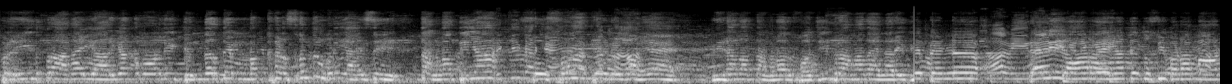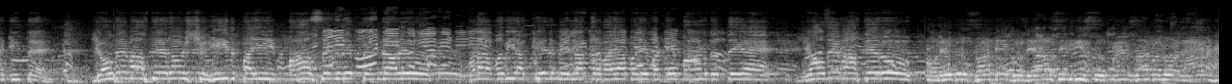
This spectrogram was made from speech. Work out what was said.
ਪ੍ਰੀਤ ਭਰਾ ਨਾਲ ਯਾਰੀਆਂ ਕਮਾਉਣ ਲਈ ਗਿੰਦਰ ਤੇ ਮੱਖਣ ਸੰਧੂ ਹੁਣੀ ਆਏ ਸੀ। ਧੰਨਵਾਦੀਆਂ ਬਹੁਤ ਸੋਹਣਾ ਖੇਡ ਹੋਇਆ ਹੈ। ਵੀਰਾਂ ਦਾ ਧੰਨਵਾਦ ਫੌਜੀ ਭਰਾਵਾਂ ਦਾ ਐਨਆਰਆਈ ਦੇ ਪਿੰਡ ਪਹਿਲੀ ਵਾਰ ਆਏ ਆ ਤੇ ਤੁਸੀਂ ਬੜਾ ਮਾਣ ਕੀਤਾ ਹੈ। ਜਿਉਂਦੇ ਵਾਸਤੇ ਰੋ ਸ਼ਹੀਦ ਭਾਈ ਮਹਾ ਸਿੰਘ ਦੇ ਪਿੰਡ ਵਾਲਿਓ ਬੜਾ ਵਧੀਆ ਖੇਡ ਮੇਲਾ ਕਰਵਾਇਆ ਬੜੇ ਵੱਡੇ ਮਾਣ ਦਿੱਤੇ ਐ ਜਿਉਂਦੇ ਵਾਸਤੇ ਰੋ ਸਾਡੇ ਗੁਰਦਿਆਲ ਸਿੰਘ ਜੀ ਸਰਪੰਚ ਸਾਹਿਬ ਵੱਲੋਂ ਐਲਾਨ ਹੈ।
